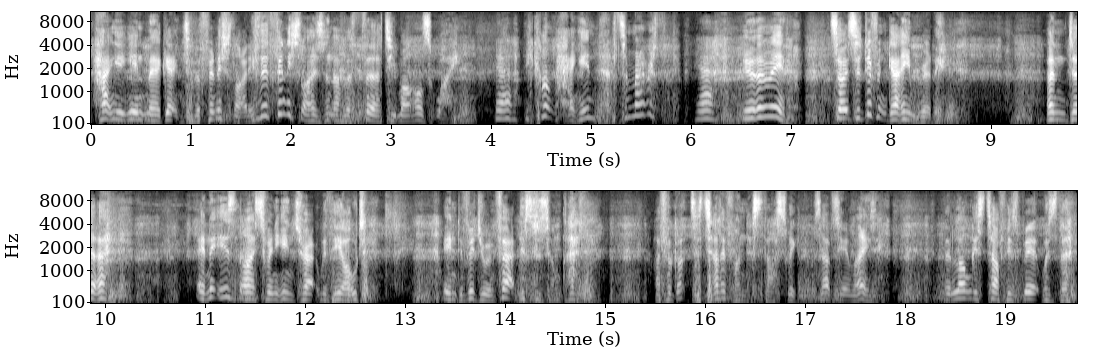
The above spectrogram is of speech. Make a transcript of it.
hanging in there getting to the finish line. If the finish line is another 30 miles away, Yeah. you can't hang in there. It's a marathon. Yeah. You know what I mean? So it's a different game, really. And uh, and it is nice when you interact with the old individual. In fact, this was I'm glad I forgot to telephone this last week. It was absolutely amazing. The longest, toughest bit was the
